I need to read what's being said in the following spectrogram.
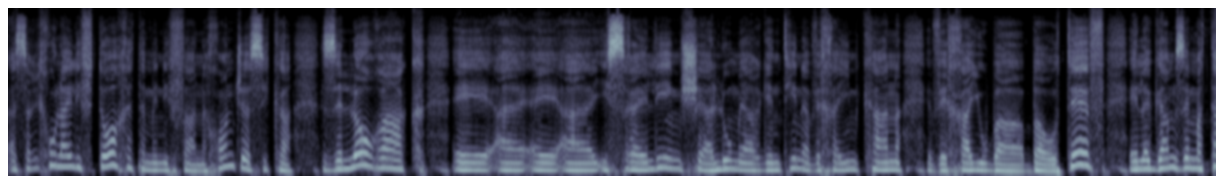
אז צריך אולי לפתוח את המניפה, נכון ג'סיקה? זה לא רק אה, אה, הישראלים שעלו מארגנטינה וחיים כאן וחיו בעוטף, אלא גם זה 200-250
